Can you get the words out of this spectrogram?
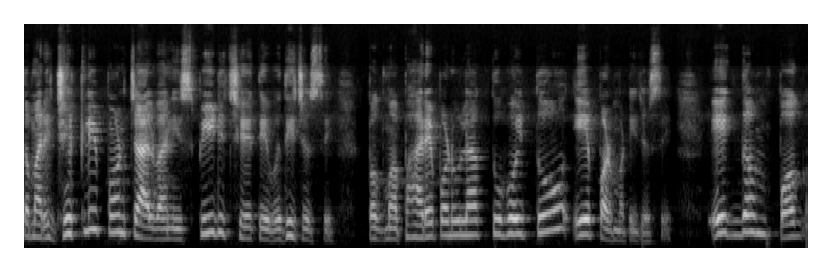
તમારી જેટલી પણ ચાલવાની સ્પીડ છે તે વધી જશે. પગમાં ભારેપણું લાગતું હોય તો એ પણ મટી જશે. એકદમ પગ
